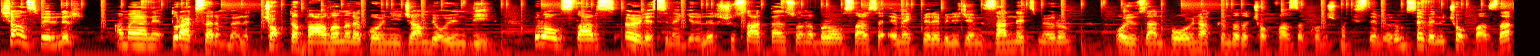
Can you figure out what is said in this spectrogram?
Şans verilir ama yani duraksarım böyle. Çok da bağlanarak oynayacağım bir oyun değil. Brawl Stars öylesine girilir. Şu saatten sonra Brawl Stars'a emek verebileceğimi zannetmiyorum. O yüzden bu oyun hakkında da çok fazla konuşmak istemiyorum. Seveni çok fazla.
